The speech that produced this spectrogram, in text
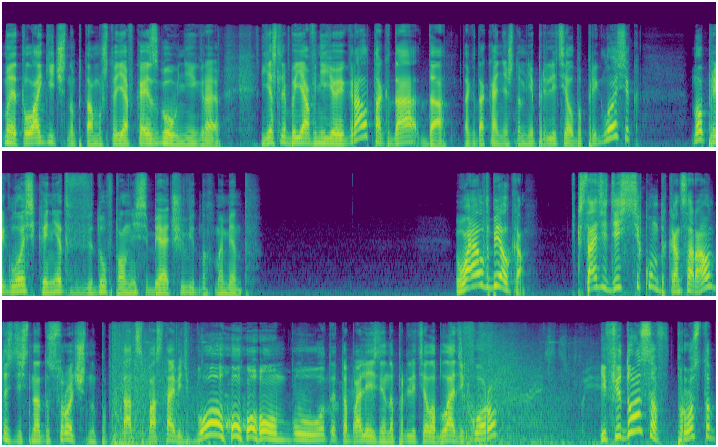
Ну, это логично, потому что я в CSGO не играю. Если бы я в нее играл, тогда, да. Тогда, конечно, мне прилетел бы пригласик. Но пригласика нет ввиду вполне себе очевидных моментов. Wild Белка. Кстати, 10 секунд до конца раунда. Здесь надо срочно попытаться поставить бомбу. Вот это болезненно прилетело Блади Кору. И Федосов, просто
